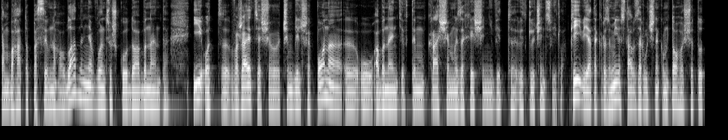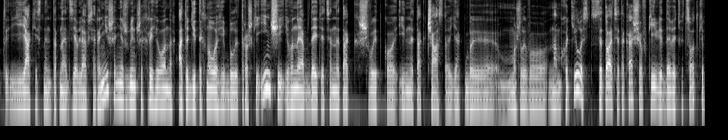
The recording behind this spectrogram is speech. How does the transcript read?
там багато пасивного обладнання в ланцюжку до абонента. І от е, вважається, що чим більше пона е, у абонентів, тим краще ми захищені від відключень світла. Київ, я так розумію, став заручником того, що тут якісний інтернет з'являвся раніше, ніж в інших регіонах. А тоді технології були трошки інші, і вони апдейтяться не так швидко і не так часто, як би можливо нам хотілося. Ситуація така, що в Києві 9%,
